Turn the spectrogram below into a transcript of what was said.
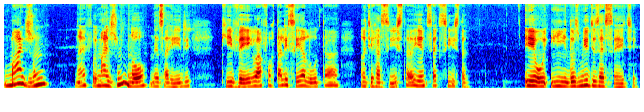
mais um, né, foi mais um nó nessa rede que veio a fortalecer a luta antirracista e antissexista. Eu, em 2017,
